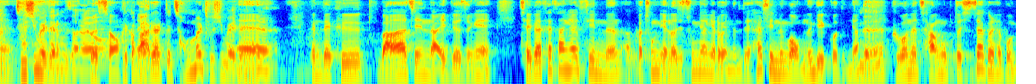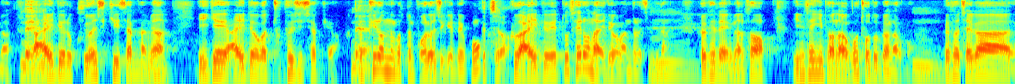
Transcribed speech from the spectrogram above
네. 조심해야 되는 거잖아요. 그렇죠. 러니까 네. 말을 할땐 정말 조심해야 되는데 네. 근데 그 많아진 아이디어 중에 제가 세상에 할 수 있는 아까 총 에너지 총량이라고 했는데 할 수 있는 거 없는 게 있거든요. 네. 그거는 작은 것부터 시작을 해보면 네. 그 아이디어를 구현시키기 시작하면 이게 아이디어가 좁혀지기 시작해요. 네. 그 필요 없는 것들은 버려지게 되고 그쵸. 그 아이디어에 또 새로운 아이디어가 만들어집니다. 음. 그렇게 되면서 인생이 변하고 저도 변하고 음. 그래서 제가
